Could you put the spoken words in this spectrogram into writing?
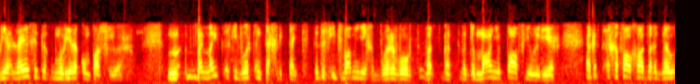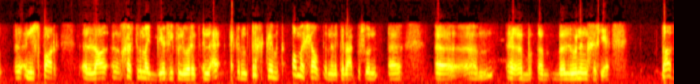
leierskap morele kompas verloor. By my is die woord integriteit. Dit is iets waarmee jy gebore word wat wat wat jou ma en jou pa vir jou leer. Ek het 'n geval gehad wat ek nou uh, in die spar uh, uh, gister my beursie verloor het en ek, ek het hom teruggekry met al my geld en ek het daai persoon 'n uh, 'n uh, um, uh, uh, beloning gegee daar's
